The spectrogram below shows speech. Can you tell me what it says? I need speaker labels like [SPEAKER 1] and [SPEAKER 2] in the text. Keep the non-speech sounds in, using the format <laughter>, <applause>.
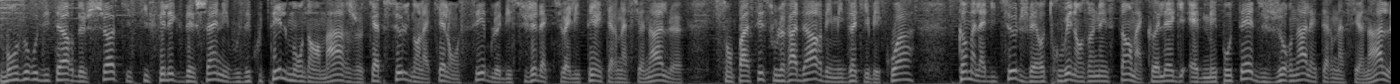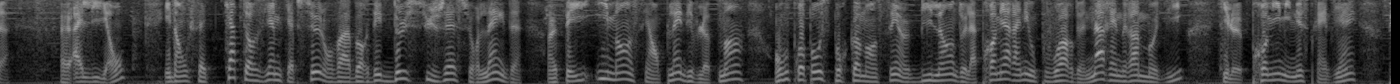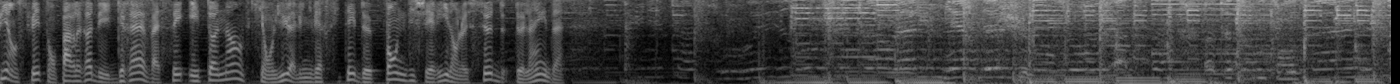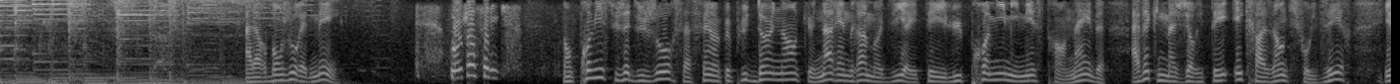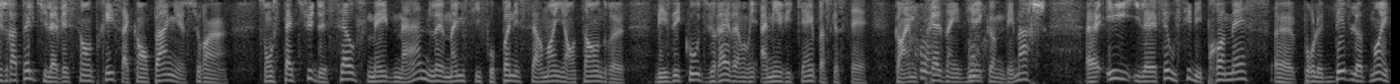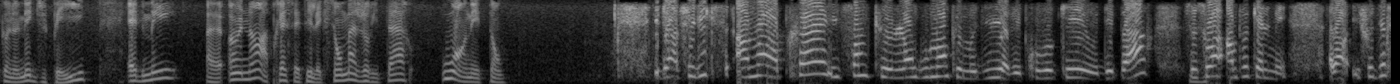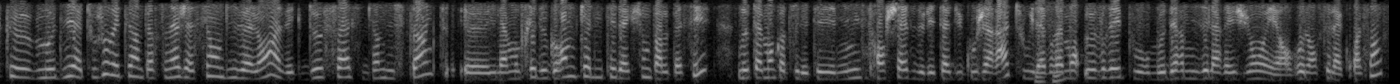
[SPEAKER 1] Bonjour auditeurs de Choc, ici Félix Deschênes et vous écoutez Le Monde en Marge, capsule dans laquelle on cible des sujets d'actualité internationale qui sont passés sous le radar des médias québécois. Comme à l'habitude, je vais retrouver dans un instant ma collègue Edmé Potet du Journal International. Euh, à Lyon. Et donc, cette quatorzième capsule, on va aborder deux sujets sur l'Inde, un pays immense et en plein développement. On vous propose pour commencer un bilan de la première année au pouvoir de Narendra Modi, qui est le premier ministre indien. Puis ensuite, on parlera des grèves assez étonnantes qui ont lieu à l'université de Pondichéry dans le sud de l'Inde. Alors bonjour Edmé.
[SPEAKER 2] Bonjour Félix.
[SPEAKER 1] Donc premier sujet du jour, ça fait un peu plus d'un an que Narendra Modi a été élu premier ministre en Inde avec une majorité écrasante, il faut le dire. Et je rappelle qu'il avait centré sa campagne sur un, son statut de self-made man, là, même s'il faut pas nécessairement y entendre des échos du rêve américain parce que c'était quand même très indien comme démarche. Euh, et il avait fait aussi des promesses euh, pour le développement économique du pays. Edmé, euh, un an après cette élection majoritaire, où en est-on?
[SPEAKER 2] Eh bien, Félix, un an après, il semble que l'engouement que Modi avait provoqué au départ se mhm. soit un peu calmé. Alors, il faut dire que Modi a toujours été un personnage assez ambivalent, avec deux faces bien distinctes. Euh, il a montré de grandes qualités d'action par le passé, notamment quand il était ministre en chef de l'État du Gujarat, où il a mhm. vraiment œuvré pour moderniser la région et en relancer la croissance.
